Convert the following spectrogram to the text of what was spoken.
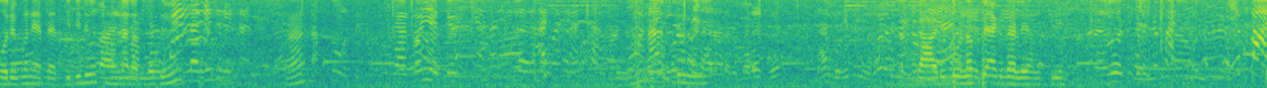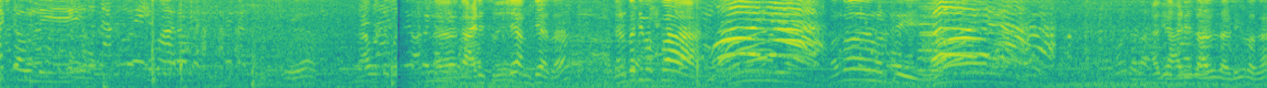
पोरी पण- येत आहेत येतात. किती दिवस थांबणार आहात तुम्ही? गाडी पूर्ण पॅक झाली आमची. गाडी सुटली आमची आता. गणपती बाप्पा. मंगळवरती चला, गाडी चालू झाली बघा.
